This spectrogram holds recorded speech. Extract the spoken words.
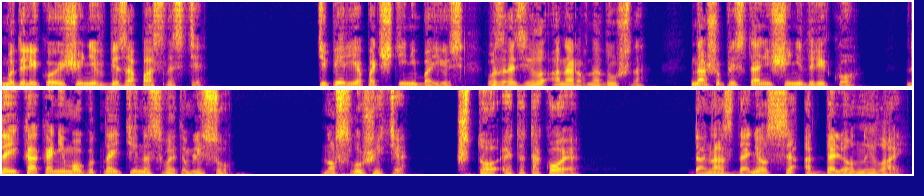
Мы далеко еще не в безопасности. Теперь я почти не боюсь, возразила она равнодушно. Наше пристанище недалеко. Да и как они могут найти нас в этом лесу? Но слушайте, что это такое? До нас донесся отдаленный лай.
